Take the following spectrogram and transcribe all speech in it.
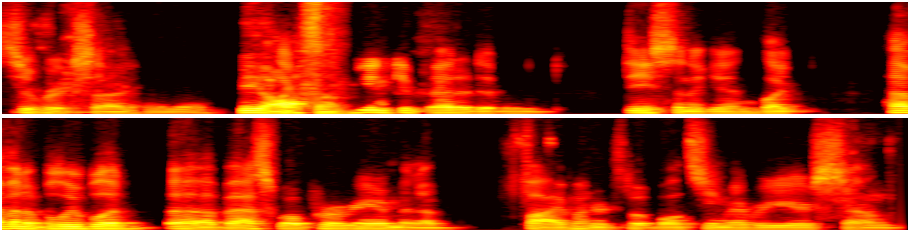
super exciting to me. Be Like, awesome. being competitive and decent again. Like having a blue blood uh, basketball program and a 500 football team every year sounds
